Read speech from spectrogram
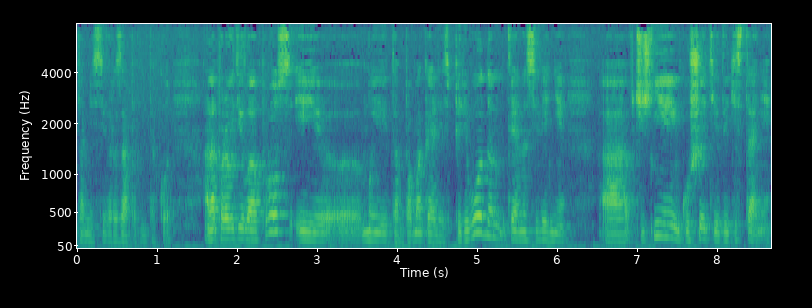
там есть северо-западный такой. Она проводила опрос, и э, мы там помогали с переводом для населения а в Чечне, Ингушетии, Дагестане.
